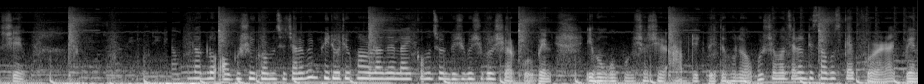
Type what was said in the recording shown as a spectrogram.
আসেন। লাগল, অবশ্যই কমেন্টে জানাবেন। ভিডিওটি ভালো লাগলে লাইক কমেন্ট বেশি বেশি করে শেয়ার করবেন এবং অপবিশ্বাসের আপডেট পেতে হলে অবশ্যই আমার চ্যানেলটি সাবস্ক্রাইব করে রাখবেন।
